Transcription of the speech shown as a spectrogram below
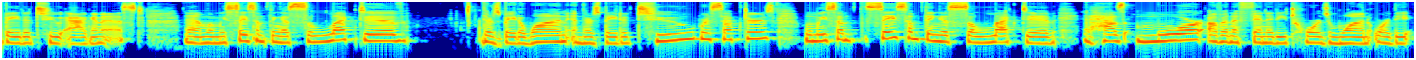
beta 2 agonist. And when we say something is selective, there's beta 1 and there's beta 2 receptors. When we some, say something is selective, it has more of an affinity towards one or the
